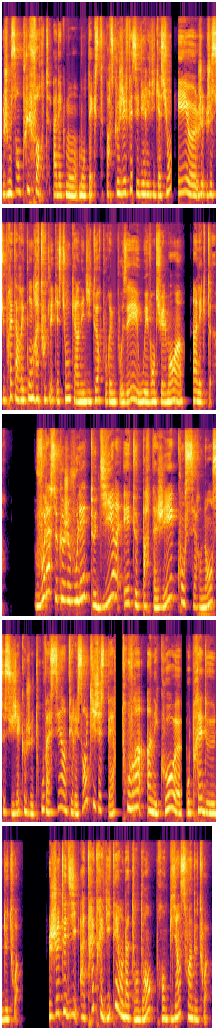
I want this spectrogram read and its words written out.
je me sens plus forte avec mon, mon texte parce que j'ai fait ces vérifications et euh, je, je, suis prête à répondre à toutes les questions qu'un éditeur pourrait me poser ou éventuellement un, un lecteur. Voilà ce que je voulais te dire et te partager concernant ce sujet que je trouve assez intéressant et qui j'espère trouvera un écho euh, auprès de, de toi. Je te dis à très très vite et en attendant, prends bien soin de toi.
